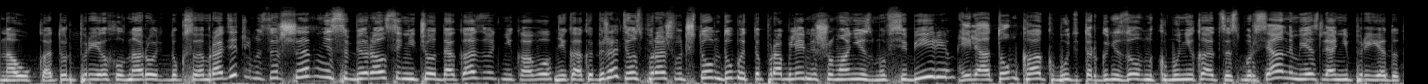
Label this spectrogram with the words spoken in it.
наук, который приехал на родину к своим родителям совершенно не собирался ничего доказывать, никого никак обижать. Его спрашивают, что он думает о проблеме шаманизма в Сибири или о том, как будет организована коммуникация с марсианами, если они приедут.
